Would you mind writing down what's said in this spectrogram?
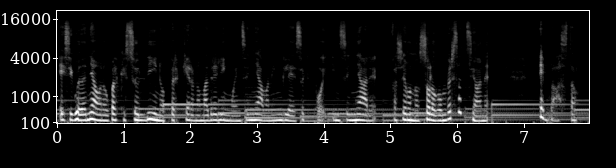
e si guadagnavano qualche soldino perché erano madrelingua, insegnavano inglese, che poi insegnare facevano solo conversazione e basta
